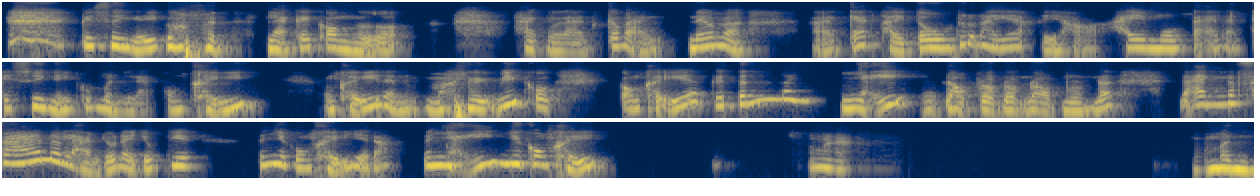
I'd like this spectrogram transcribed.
Cái suy nghĩ của mình là cái con ngựa. Hoặc là các bạn, nếu mà à, các thầy tu trước đây thì họ hay mô tả là cái suy nghĩ của mình là con khỉ con khỉ là mọi người biết con con khỉ á, cái tính nó nhảy đột đột đột đột rồi nó nó ăn nó phá nó làm chỗ này chỗ kia nó như con khỉ vậy đó nó nhảy như con khỉ. Mình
